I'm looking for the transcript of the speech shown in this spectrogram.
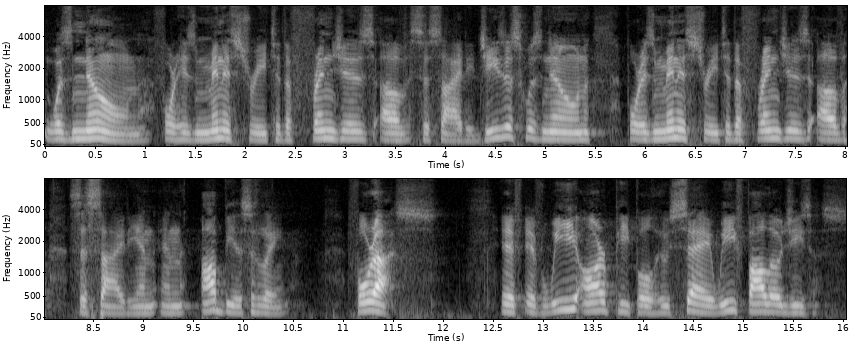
was known for his ministry to the fringes of society. Jesus was known for his ministry to the fringes of society. And, and obviously, for us, if, if we are people who say we follow Jesus,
